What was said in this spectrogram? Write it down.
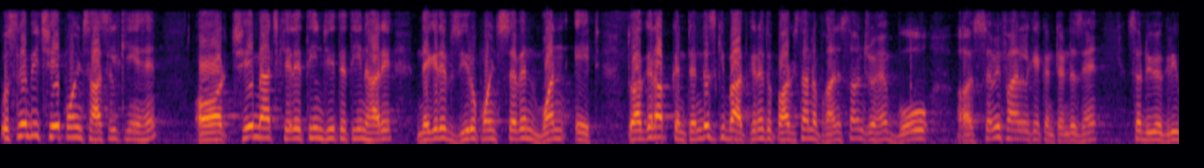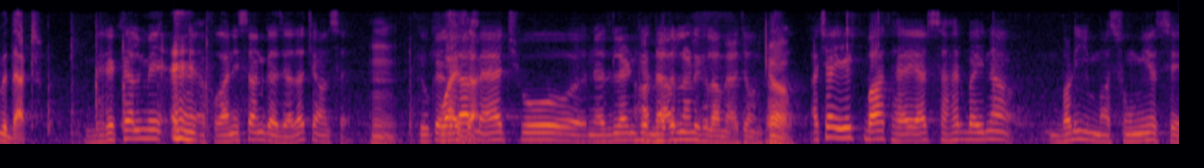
उसने भी छह पॉइंट्स हासिल किए हैं और छह मैच खेले तीन जीते तीन हारे नेगेटिव 0.718 तो अगर आप कंटेंडर्स की बात करें तो पाकिस्तान अफ़गानिस्तान जो है वो सेमीफाइनल के कंटेंडर्स हैं। Sir do you agree with that मेरे ख्याल में अफ़गानिस्तान का ज़्यादा चांस है। क्योंकि अगला मैच वो नेदरलैंड के नेदरलैंड के खिलाफ मैच है उनका। हाँ। अच्छा एक बात है यार सहर भाई ना बड़ी मासूमियत से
